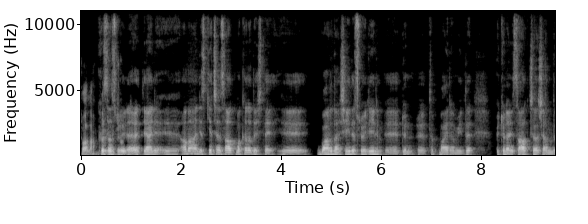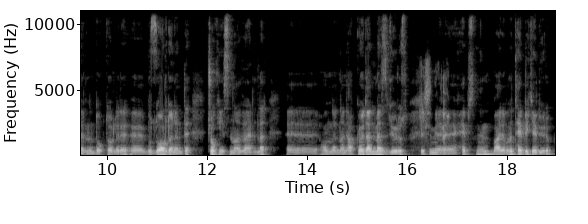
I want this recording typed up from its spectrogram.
falan. Kısa süreli çok- evet yani e, ama hani geçen Sağlık Bakanı da işte e, bu arada şeyi de söyleyelim e, dün e, tıp bayramıydı. Bütün hani sağlık çalışanlarının doktorları e, bu zor dönemde çok iyi sınav verdiler. E, onların hani hakkı ödenmez diyoruz. Kesinlikle. E, hepsinin bayramını tebrik ediyorum.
